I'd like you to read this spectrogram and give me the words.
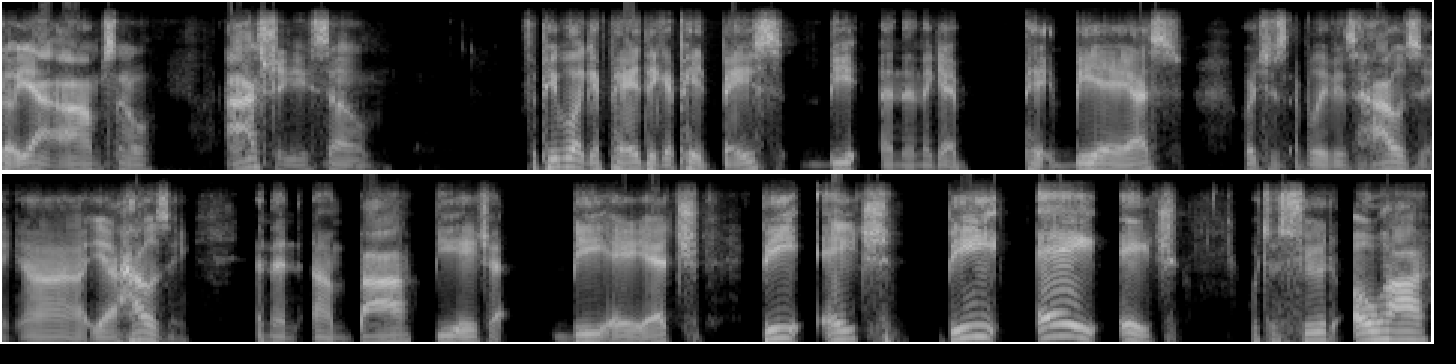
So yeah, um, so actually, so for people that get paid, they get paid base B, and then they get paid BAS, which is I believe is housing. Uh, yeah, housing, and then um, BA B H B A H B H B A H, which is food. OHA,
